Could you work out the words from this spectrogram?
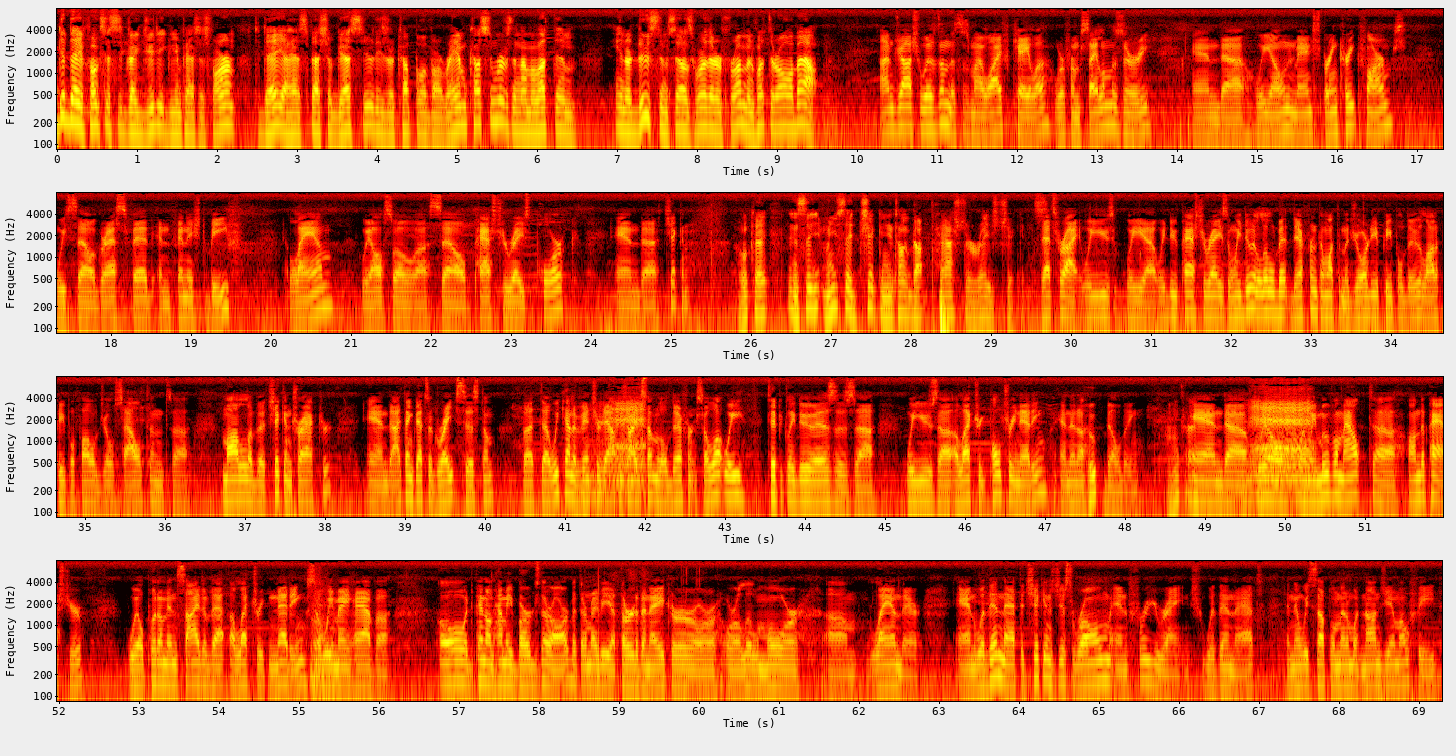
Good day, folks. This is Greg Judy at Green Pastures Farm. Today I have special guests here. These are a couple of our ram customers, and I'm going to let them introduce themselves, where they're from, and what they're all about. I'm Josh Wisdom. This is my wife, Kayla. We're from Salem, Missouri, and uh, we own and manage Spring Creek Farms. We sell grass-fed and finished beef, lamb. We also uh, sell pasture-raised pork and uh, chicken. Okay. And so when you said chicken, you're talking about pasture-raised chickens. That's right. We use we uh, we do pasture-raised, and we do it a little bit different than what the majority of people do. A lot of people follow Joel Salatin's uh, model of the chicken tractor, and I think that's a great system. But uh, we kind of ventured out and tried something a little different. So what we typically do is is uh, we use uh, electric poultry netting and then a hoop building. Okay. And uh, we'll when we move them out on the pasture, We'll put them inside of that electric netting. So we may have a, oh, it depends on how many birds there are, but there may be a third of an acre or, or a little more um, land there. And within that, the chickens just roam and free range within that. And then we supplement them with non-GMO feed.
